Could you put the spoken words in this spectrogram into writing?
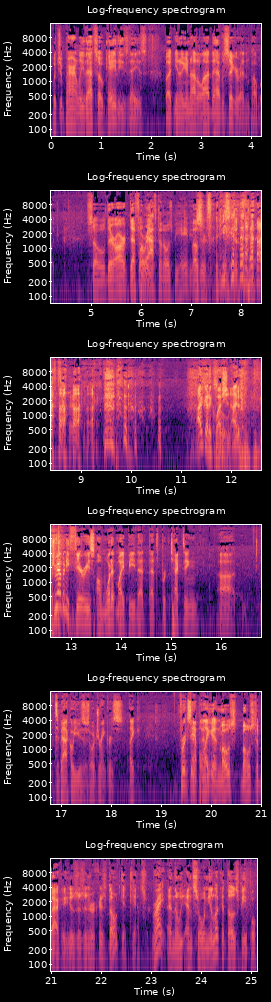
which apparently that's okay these days, but, you know, you're not allowed to have a cigarette in public. So there are definitely Or after those behaviors. other things. I've got a So, question. I, do you have any theories on what it might be that that's protecting uh, tobacco users or drinkers? Like, for example, And like again, most most tobacco users and drinkers don't get cancer, Right. And the, and so when you look at those people,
